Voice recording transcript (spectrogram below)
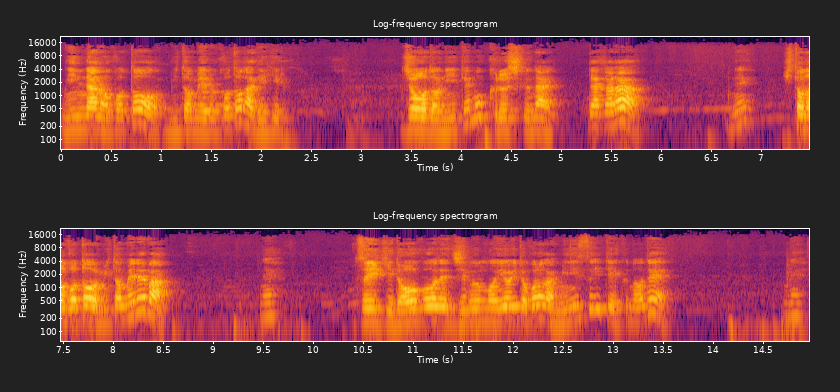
みんなのことを認めることができる。浄土にいても苦しくない。だからね人のことを認めればね随気同合で自分も良いところが身についていくので、ね、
